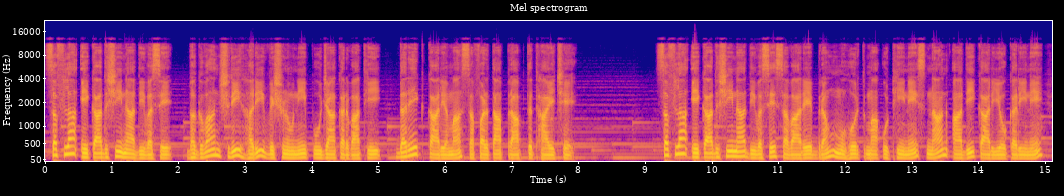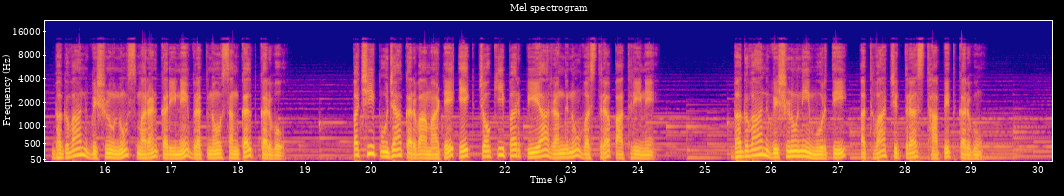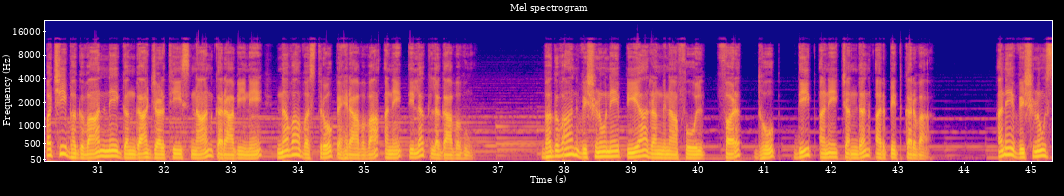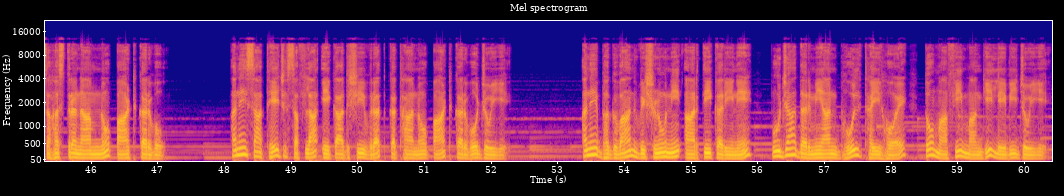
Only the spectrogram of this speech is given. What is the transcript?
સફલા એકાદશીના દિવસે ભગવાન શ્રી હરિ વિષ્ણુની પૂજા કરવાથી દરેક કાર્યમાં સફળતા પ્રાપ્ત થાય છે. સફલા એકાદશીના દિવસે સવારે બ્રહ્મ મુહૂર્તમાં ઉઠીને સ્નાન આદિ કાર્યો કરીને ભગવાન વિષ્ણુનું સ્મરણ કરીને વ્રતનો સંકલ્પ કરવો. પછી પૂજા કરવા માટે એક ચોકી પર પીળા રંગનું વસ્ત્ર પાથરીને ભગવાન વિષ્ણુની મૂર્તિ અથવા ચિત્ર સ્થાપિત કરવું. પછી ભગવાનને ગંગા જળથી સ્નાન કરાવીને નવા વસ્ત્રો પહેરાવવા અને તિલક લગાવવું. ભગવાન વિષ્ણુને પીળા રંગના ફૂલ, ફળ, ધૂપ, દીપ અને ચંદન અર્પિત કરવા. અને વિષ્ણુ સહસ્ત્રનામનો પાઠ કરવો. અને સાથે જ સફલા એકાદશી વ્રત કથાનો પાઠ કરવો જોઈએ. અને ભગવાન વિષ્ણુની આરતી કરીને પૂજા દરમિયાન ભૂલ થઈ હોય તો માફી માંગી લેવી જોઈએ.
